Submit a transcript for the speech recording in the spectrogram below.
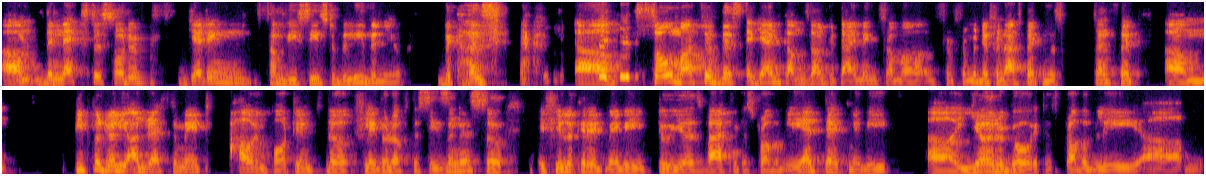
um, yeah. The next is sort of getting some VCs to believe in you because uh, so much of this again comes down to timing from a from a different aspect in the sense that um, people really underestimate how important the flavor of the season is. So if you look at it, maybe two years back, it was probably edtech. Maybe a year ago, it was probably um,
